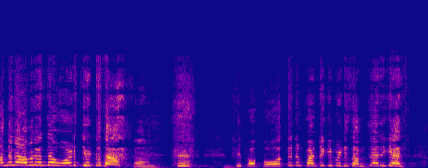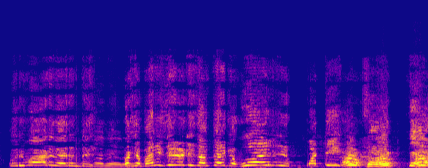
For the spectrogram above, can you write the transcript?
അങ്ങനെ അവരെന്നെ ഓടിച്ചിട്ടതാ. ഇപ്പൊ പോത്തിനും പട്ടിക്കും വേണ്ടി സംസാരിക്കാൻ ഒരുപാട് പേരുണ്ട്. പക്ഷെ മനുഷ്യന് വേണ്ടി സംസാരിക്കാൻ ഒരു പട്ടി സത്യം.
